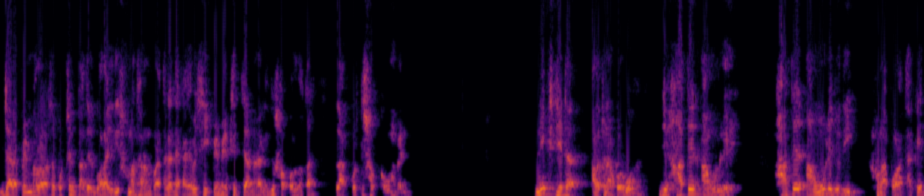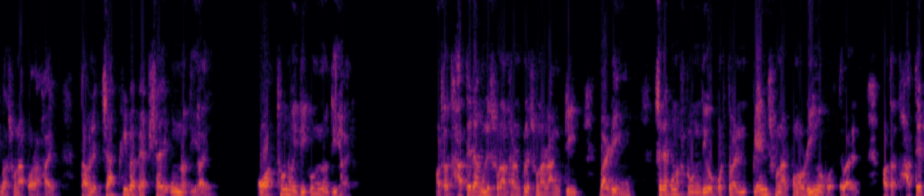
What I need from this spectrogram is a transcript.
যারা প্রেম ভালোবাসা করছেন, তাদের গলায় যদি সোনা ধারণ করা থাকে, দেখা যাবে সেই প্রেমের ক্ষেত্রে আপনারা কিন্তু সফলতা লাভ করতে সক্ষম হবেন। নেক্সট যেটা আলোচনা করব, যে হাতের আঙুলে হাতের আঙুলে যদি সোনা পড়া থাকে বা সোনা পড়া হয়, তাহলে চাকরি বা ব্যবসায় উন্নতি হয়, অর্থনৈতিক উন্নতি হয়। অর্থাৎ হাতের আঙুলে সোনা ধারণ করলে সোনার আংটি বা রিং সেটা কোনো স্টোন দিয়েও পড়তে পারেন প্লেন সোনার কোনো রিংও পড়তে পারেন। অর্থাৎ হাতের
